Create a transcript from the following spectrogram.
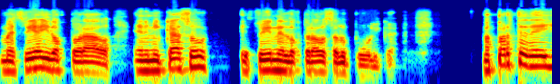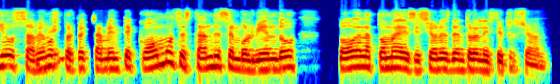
maestría y doctorado. En mi caso, estoy en el doctorado de salud pública. Aparte de ello, sabemos perfectamente cómo se están desenvolviendo toda la toma de decisiones dentro de la institución.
